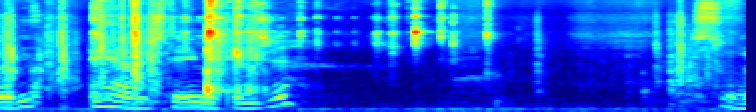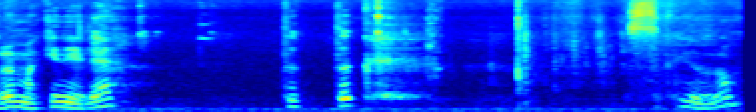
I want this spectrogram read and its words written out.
Kapaklarını yerleştireyim ilk önce. Sonra makineyle tık tık sıkıyorum.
